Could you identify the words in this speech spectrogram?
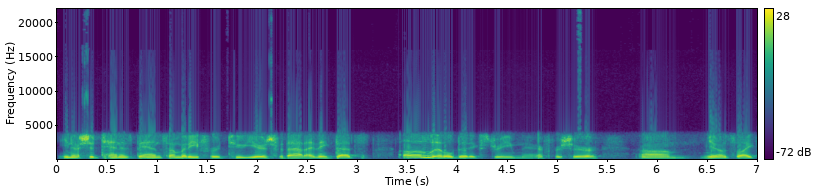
You know, should tennis ban somebody for two years for that? I think that's a little bit extreme there for sure. Um, you know, it's like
